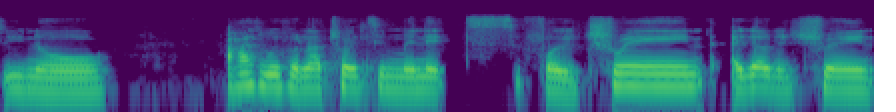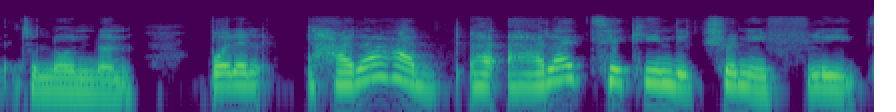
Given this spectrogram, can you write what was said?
you know, I had to wait for another 20 minutes for a train. I got on the train to London. But then, had I had had I taken the train in Fleet,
